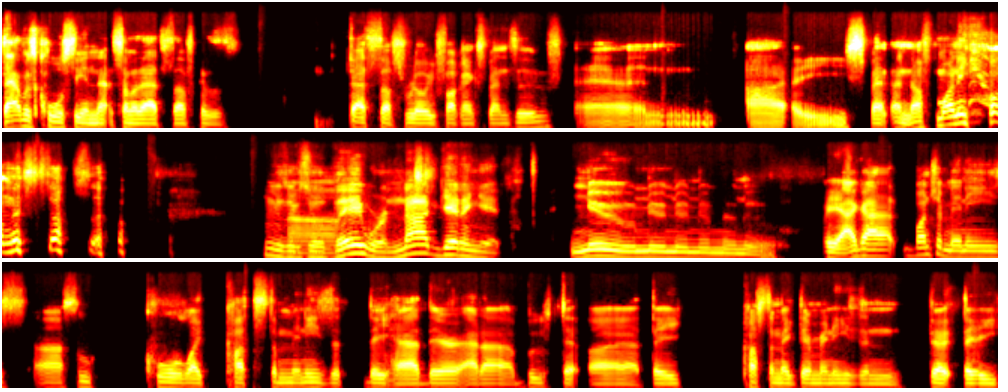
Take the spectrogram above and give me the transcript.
that was cool seeing that some of that stuff because that stuff's really fucking expensive and I spent enough money on this stuff. So like, so Uh, they were not getting it. new, new, new, new, new, new. But yeah, I got a bunch of minis, uh, some cool like custom minis that they had there at a booth that uh they custom make their minis and that they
